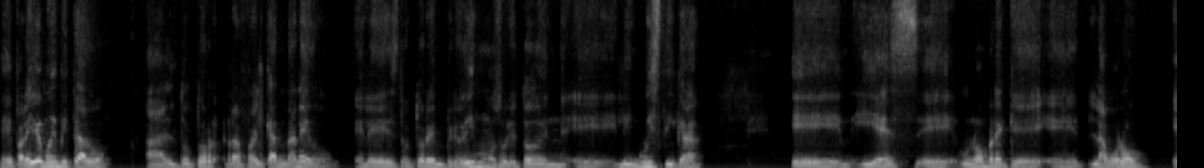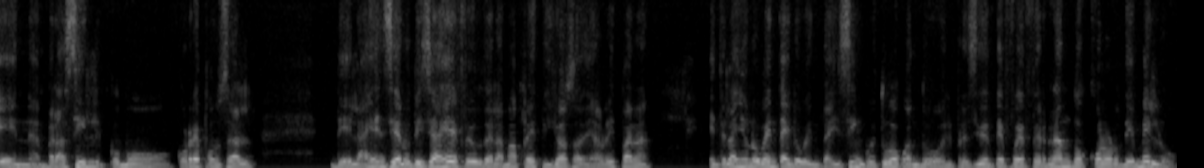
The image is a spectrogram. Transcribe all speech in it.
Eh, para ello hemos invitado al doctor Rafael Candanedo. Él es doctor en periodismo, sobre todo en eh, lingüística, eh, y es eh, un hombre que laboró en Brasil como corresponsal de la agencia de noticias Jefe, una de las más prestigiosas de habla hispana, entre el año 90 y 95. Estuvo cuando el presidente fue Fernando Collor de Melo,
